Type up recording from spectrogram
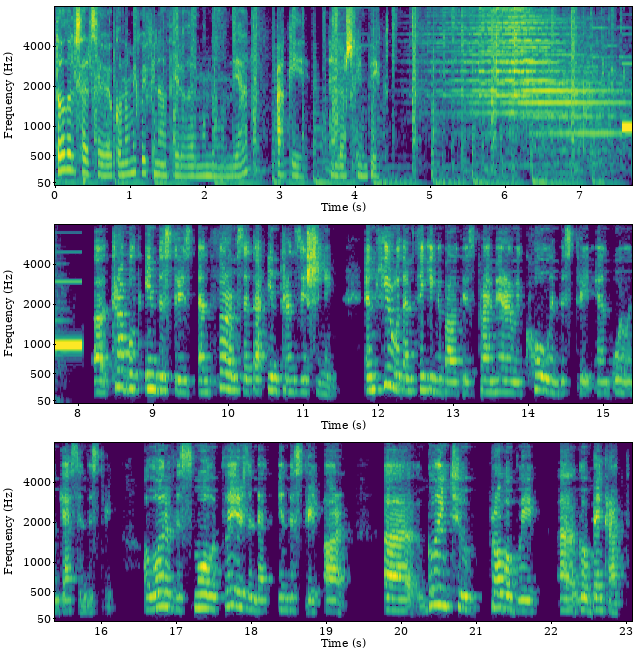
Todo el salseo económico y financiero del mundo mundial aquí en los FinPix. Uh, troubled industries and firms that are in transitioning. And here what I'm thinking about is primarily coal industry and oil and gas industry. A lot of the smaller players in that industry are uh, going to probably uh, go bankrupt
